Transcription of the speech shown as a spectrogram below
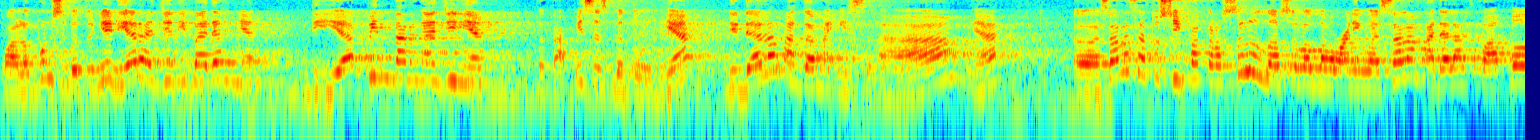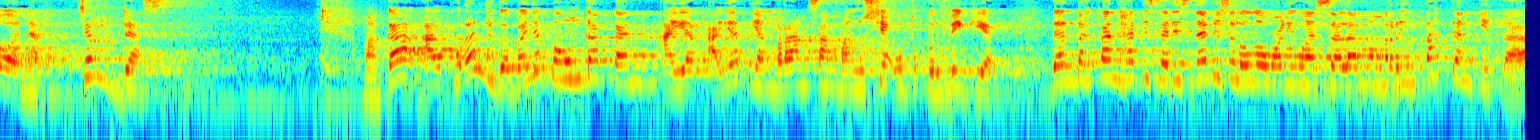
Walaupun sebetulnya dia rajin ibadahnya dia pintar ngajinya. Tetapi sebetulnya di dalam agama Islam ya e, salah satu sifat Rasulullah Shallallahu Alaihi Wasallam adalah fatonah cerdas. Maka Al-Quran juga banyak mengungkapkan ayat-ayat yang merangsang manusia untuk berpikir dan bahkan hadis-hadis Nabi Shallallahu Alaihi Wasallam memerintahkan kita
